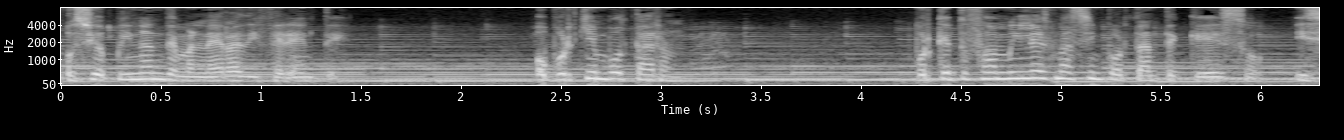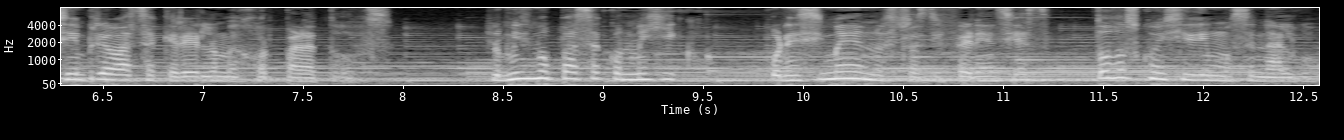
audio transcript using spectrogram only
O si opinan de manera diferente. O por quién votaron. Porque tu familia es más importante que eso y siempre vas a querer lo mejor para todos. Lo mismo pasa con México. Por encima de nuestras diferencias, todos coincidimos en algo.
